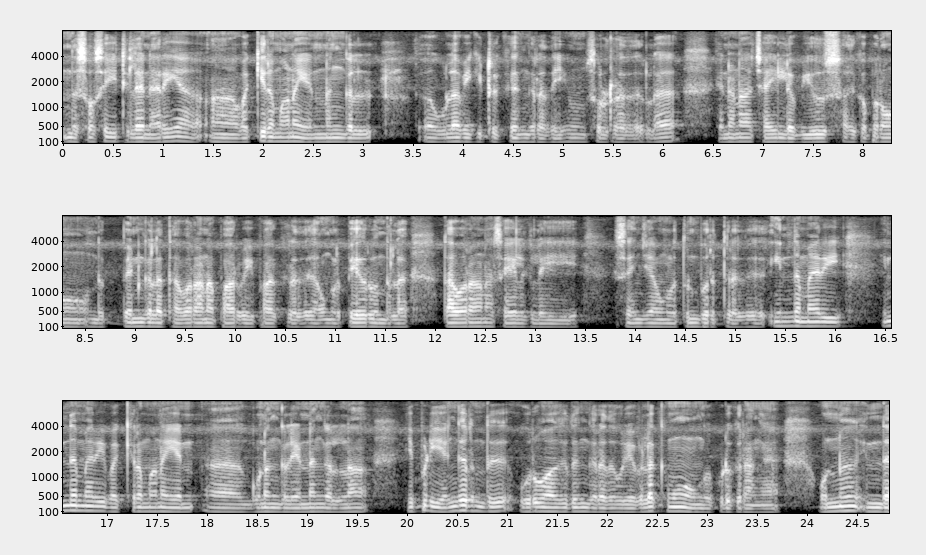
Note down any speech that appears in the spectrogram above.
இந்த சொசைட்டியில் நிறையா வக்கிரமான எண்ணங்கள் உலாவிக்கிட்டு இருக்குங்கிறதையும் சொல்கிறதுல என்னென்னா சைல்டு அப்யூஸ் அதுக்கப்புறம் இந்த பெண்களை தவறான பார்வை பார்க்குறது அவங்கள பேருந்தில் தவறான செயல்களை செஞ்சு அவங்கள துன்புறுத்துறது இந்த மாதிரி இந்த மாதிரி வக்கிரமான எண் குணங்கள் எண்ணங்கள்லாம் எப்படி எங்கேருந்து உருவாகுதுங்கிறத ஒரு விளக்கமும் அவங்க கொடுக்குறாங்க. ஒன்று இந்த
